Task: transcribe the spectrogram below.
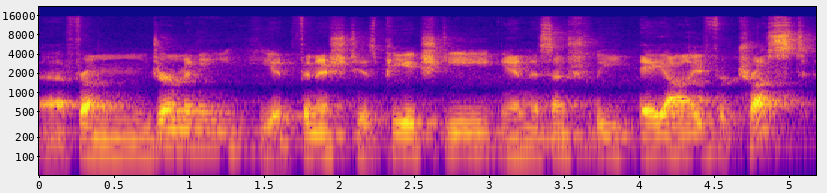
uh, from Germany. He had finished his PhD in essentially AI for trust.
